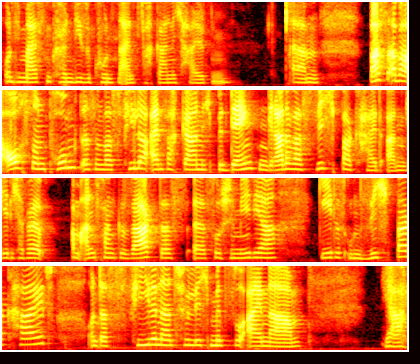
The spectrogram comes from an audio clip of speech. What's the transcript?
und die meisten können diese Kunden einfach gar nicht halten. Ähm, was aber auch so ein Punkt ist und was viele einfach gar nicht bedenken, gerade was Sichtbarkeit angeht. Ich habe ja am Anfang gesagt, dass äh, Social Media geht es um Sichtbarkeit und dass viele natürlich mit so einer, ja,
